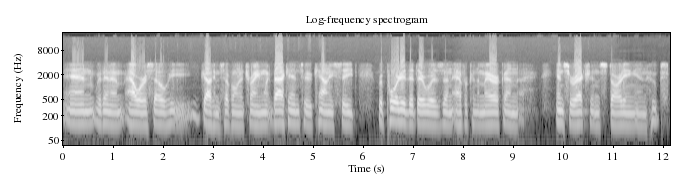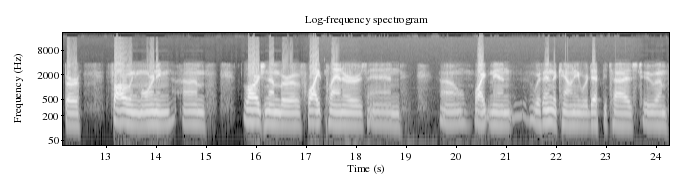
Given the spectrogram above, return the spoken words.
and within an hour or so, he got himself on a train, went back into county seat, reported that there was an African American insurrection starting in Hoop Spur. Following morning, um, large number of white planters and uh, white men within the county were deputized to um,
